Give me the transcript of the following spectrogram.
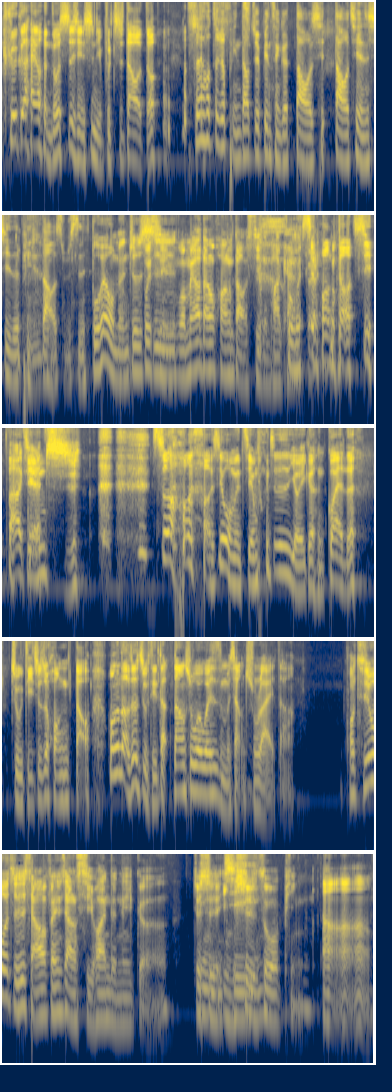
哥哥还有很多事情是你不知道的。最后这个频道就变成一个道歉道歉系的频道，是不是？不会，我们就是不行，我们要当荒岛系的 podcast，我们是荒岛系 podcast，坚持。说到荒岛系，我们节目就是有一个很怪的主题，就是荒岛。荒岛这个主题当当初微微是怎么想出来的、啊？我其实我只是想要分享喜欢的那个。就是影视作品，嗯嗯嗯，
